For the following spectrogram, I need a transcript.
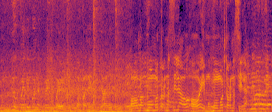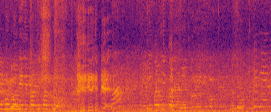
Yung blue, pwede ba na pwede ba yun? Kapalit, charger. Oh, magmumotor na sila. Oh, oh, eh, magmumotor na sila. Cellphone mo, lilipad-lipad ko. Lilipad-lipad. Huwag ko na lilipad. Ay, meron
